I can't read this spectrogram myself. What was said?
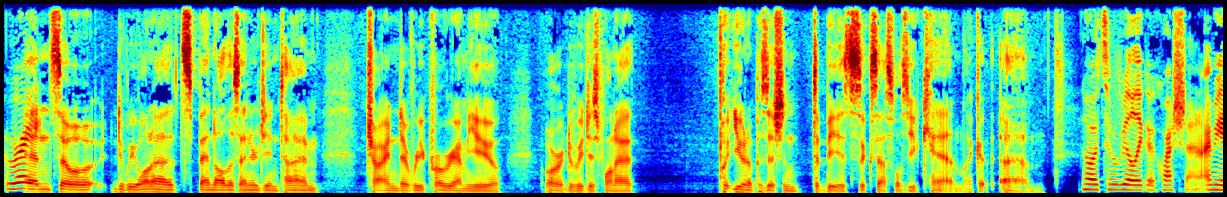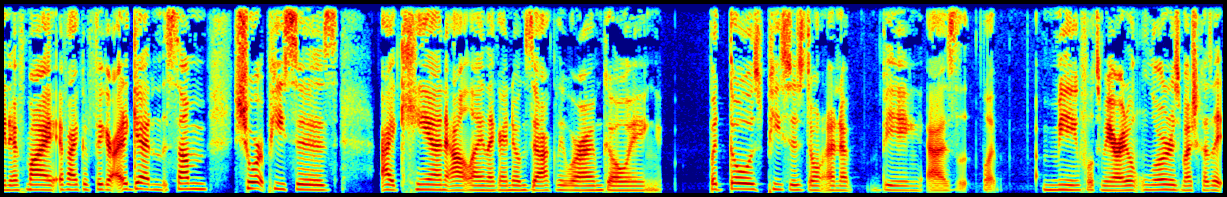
Right. And so do we want to spend all this energy and time trying to reprogram you or do we just want to put you in a position to be as successful as you can like um no it's a really good question i mean if my if i could figure again some short pieces i can outline like i know exactly where i'm going but those pieces don't end up being as like meaningful to me or i don't learn as much because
